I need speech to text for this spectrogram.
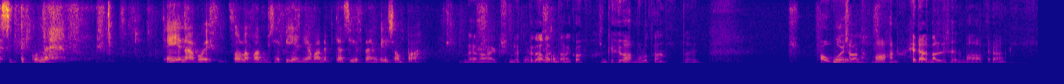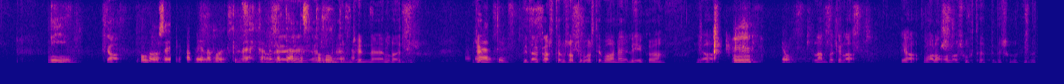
sitten kun ne ei enää voi olla vain tämmöisiä pieniä, vaan ne pitää siirtää johonkin isompaa. No, no eikö nyt pitää laittaa niin hyvää multaa tai auvoisaan niin. maahan, hedelmälliseen maaperään. Niin. Ja Ulos ei ihan vielä voi kyllä ehkä ainakaan no tällaista lunta. En, sinne en. Pitää kastella sopivasti, vaan ei liikaa. Ja mm, joo. lämpötila ja valoolosuhteet pitäisi olla hyvät.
